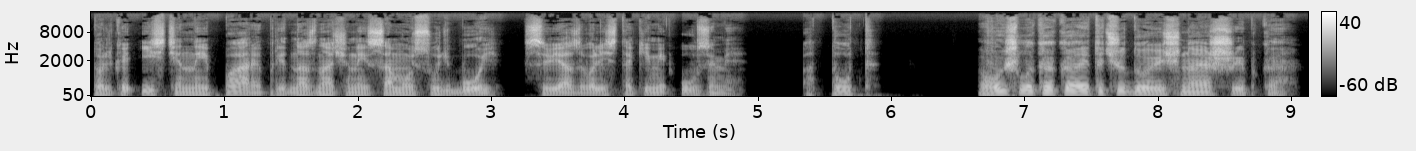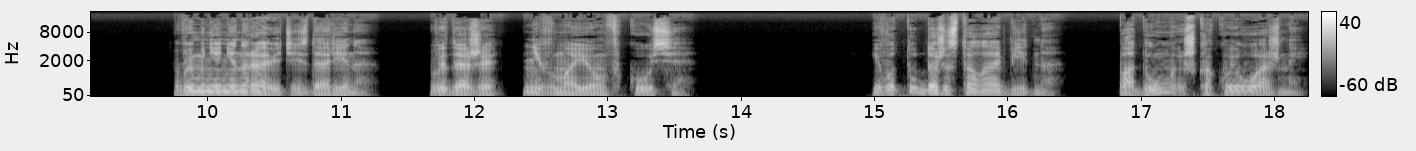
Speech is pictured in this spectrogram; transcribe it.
только истинные пары, предназначенные самой судьбой, связывались такими узами. А тут вышла какая-то чудовищная ошибка. Вы мне не нравитесь, Дарина. Вы даже не в моем вкусе. И вот тут даже стало обидно. Подумаешь, какой важный.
